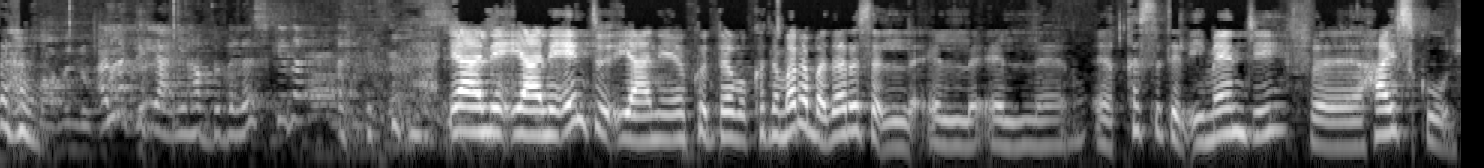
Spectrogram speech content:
قال لك يعني هب بلاش كده. يعني يعني أنتوا يعني كنت كنت مرة بدرس ال ال قصة الإيمان دي في هاي سكول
